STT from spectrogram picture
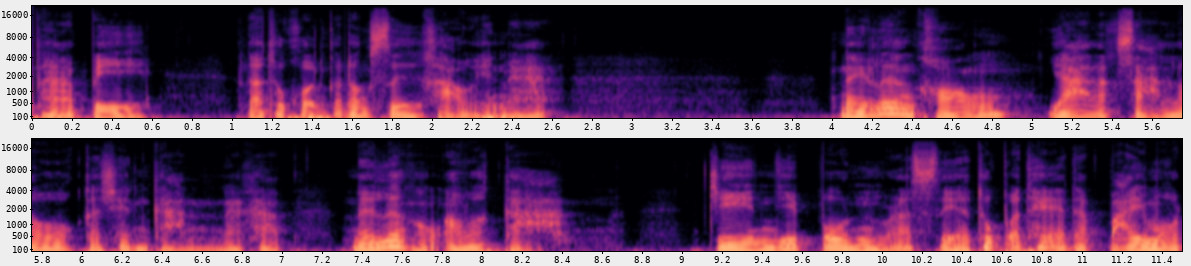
65 ปี แล้วทุกคนก็ต้องซื้อเขาเห็นไหมฮะในเรื่องของยารักษาโรคกก็เช่นกันนะครับ ในเรื่องของอวกาศ จีน ญี่ปุ่น รัสเซียทุกประเทศไปหมด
